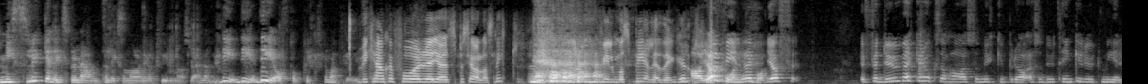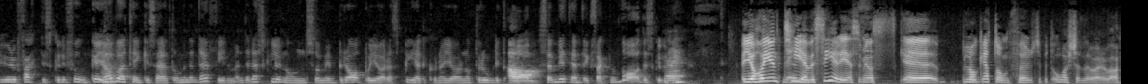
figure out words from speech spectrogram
misslyckade experiment liksom, när de har gjort filmer och sådär. Men det, det, det är off topic, för det var inte det. Vi kanske får eh, göra ett specialavsnitt om film och spel helt enkelt. Ja, jag är på, jag är på. Ja, för, du verkar också ha så mycket bra, alltså du tänker ut mer hur det faktiskt skulle funka. Jag bara tänker så här att om den där filmen, det där skulle någon som är bra på att göra spel kunna göra något roligt Ja. av. Sen vet jag inte exakt vad det skulle Nej. vara. Jag har ju en Men- tv-serie som jag eh, bloggat om för typ ett år sedan eller vad det var.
